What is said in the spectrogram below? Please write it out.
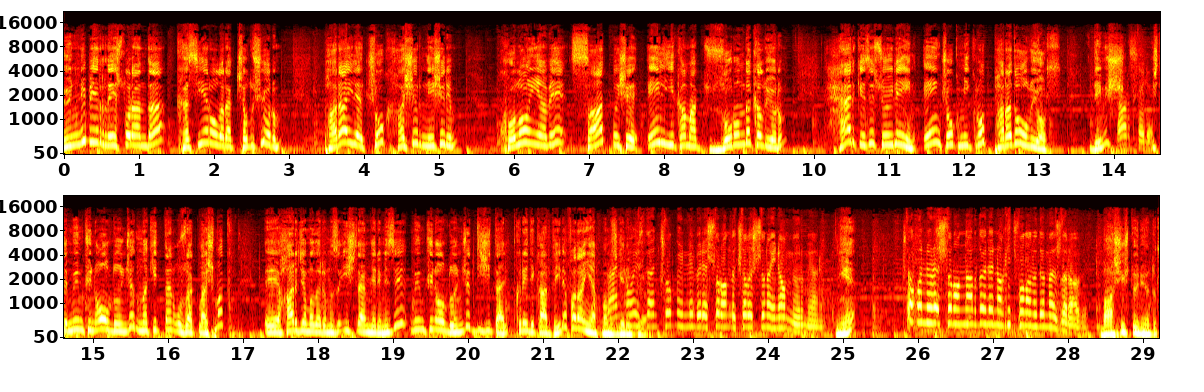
Ünlü bir restoranda kasiyer olarak çalışıyorum. Parayla çok haşır neşirim. Kolonya ve saat başı el yıkamak zorunda kalıyorum. Herkese söyleyin en çok mikrop parada oluyor demiş. İşte mümkün olduğunca nakitten uzaklaşmak. e, harcamalarımızı, işlemlerimizi mümkün olduğunca dijital kredi kartıyla falan yapmamız Ben o gerekiyor. yüzden çok ünlü bir restoranda çalıştığına inanmıyorum yani. Niye? Çok ünlü restoranlarda öyle nakit falan ödemezler abi. Bahşiş dönüyordur.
